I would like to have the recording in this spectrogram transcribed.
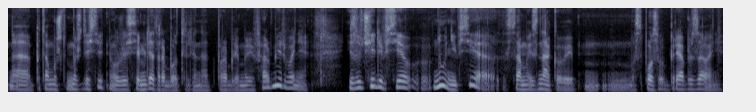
э, потому что мы же действительно уже 7 лет работали над проблемой реформирования, изучили все, ну не все, а самые знаковые способы преобразования.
